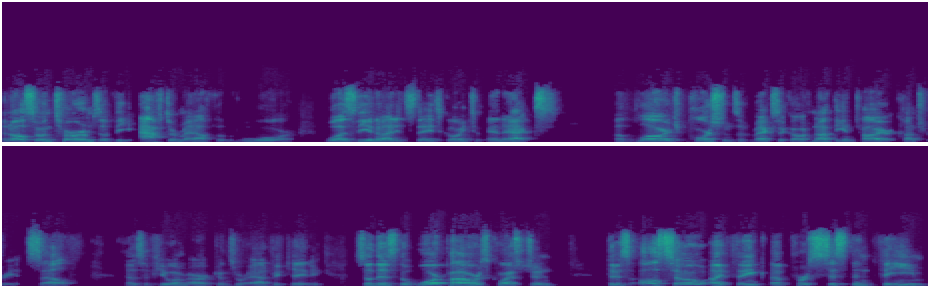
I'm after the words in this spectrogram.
and also in terms of the aftermath of the war. Was the United States going to annex of large portions of Mexico, if not the entire country itself, as a few Americans were advocating. So there's the war powers question. There's also, I think, a persistent theme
